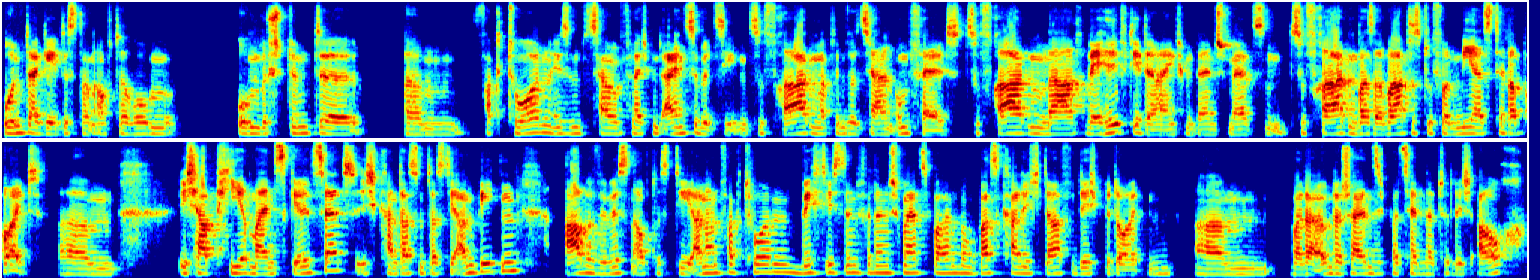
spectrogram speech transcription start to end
Und da geht es dann auch darum, um bestimmte ähm, Faktoren in diesem Sozialen vielleicht mit einzubeziehen, zu fragen nach dem sozialen Umfeld, zu fragen nach, wer hilft dir denn eigentlich mit deinen Schmerzen, zu fragen, was erwartest du von mir als Therapeut? Ähm, ich habe hier mein Skillset, ich kann das und das dir anbieten, aber wir wissen auch, dass die anderen Faktoren wichtig sind für deine Schmerzbehandlung. Was kann ich da für dich bedeuten? Ähm, weil da unterscheiden sich Patienten natürlich auch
